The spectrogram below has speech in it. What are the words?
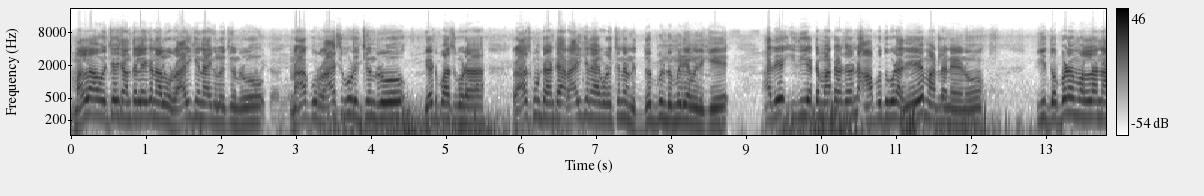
మళ్ళా వచ్చేసి అంత లేక నలుగురు రాజకీయ నాయకులు వచ్చిండ్రు. నాకు రాసి కూడా ఇచ్చిండ్రు. గేట్ పాస్ కూడా. రాసుకుంటా అంటే ఆ రాజకీయ నాయకుడు వచ్చి నన్ను దొబ్బిండు మీడియా మీదకి. అదే ఇది ఎట్ట మాట్లాడదామని ఆ పొద్దు కూడా అదే మాట్లాడినాను ఈ దొబ్బడం వల్ల నా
